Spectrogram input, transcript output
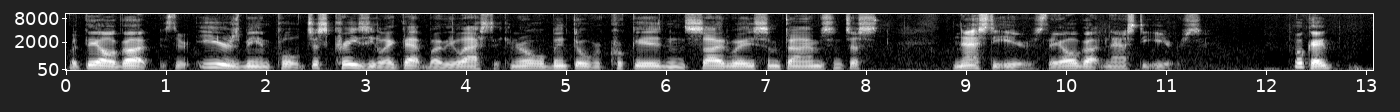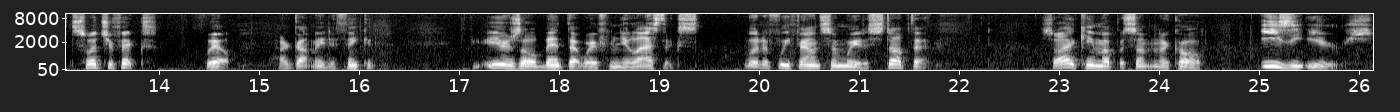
What they all got is their ears being pulled just crazy like that by the elastic. And they're all bent over crooked and sideways sometimes and just nasty ears. They all got nasty ears. Okay, so what's your fix? Well, I got me to thinking. If your ears all bent that way from the elastics, what if we found some way to stop that? So I came up with something I call easy ears.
